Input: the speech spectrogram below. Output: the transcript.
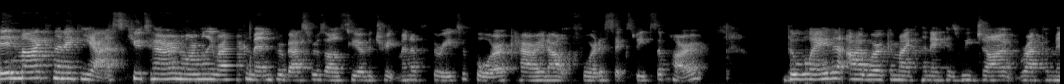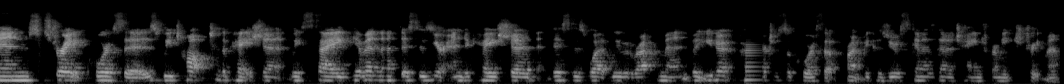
in my clinic, yes. Cutera normally recommend for best results you have a treatment of three to four, carried out four to six weeks apart the way that I work in my clinic is we don't recommend straight courses. We talk to the patient. We say, given that this is your indication, this is what we would recommend. But you don't purchase a course up front because your skin is going to change from each treatment.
